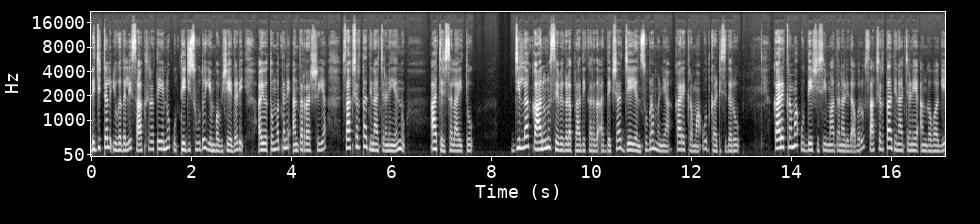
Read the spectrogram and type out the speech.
ಡಿಜಿಟಲ್ ಯುಗದಲ್ಲಿ ಸಾಕ್ಷರತೆಯನ್ನು ಉತ್ತೇಜಿಸುವುದು ಎಂಬ ವಿಷಯದಡಿ ಐವತ್ತೊಂಬತ್ತನೇ ಅಂತಾರಾಷ್ಟ್ರೀಯ ಸಾಕ್ಷರತಾ ದಿನಾಚರಣೆಯನ್ನು ಆಚರಿಸಲಾಯಿತು. ಜಿಲ್ಲಾ ಕಾನೂನು ಸೇವೆಗಳ ಪ್ರಾಧಿಕಾರದ ಅಧ್ಯಕ್ಷ ಜೆಎನ್ ಸುಬ್ರಹ್ಮಣ್ಯ ಕಾರ್ಯಕ್ರಮ ಉದ್ಘಾಟಿಸಿದರು. ಕಾರ್ಯಕ್ರಮ ಉದ್ದೇಶಿಸಿ ಮಾತನಾಡಿದ ಅವರು, ಸಾಕ್ಷರತಾ ದಿನಾಚರಣೆಯ ಅಂಗವಾಗಿ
